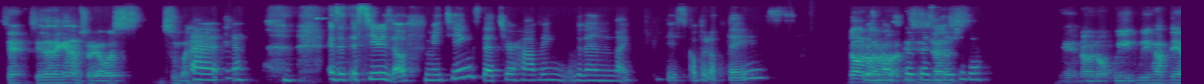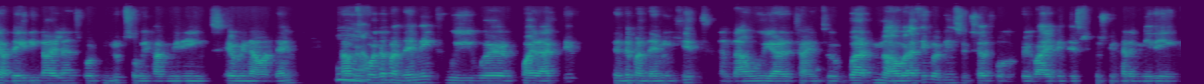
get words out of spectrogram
Say, say that again. I'm sorry. I was somebody. Uh, yeah. Is it a series of meetings that you're having within like these couple of days? no, no, no. This is just. or- Yeah, no, no. We we have the updating guidelines working group, so we have meetings every now and then. Now, Mm, before the pandemic, we were quite active. Then the pandemic hit, and now we are trying to. Well, no, I think we're being successful reviving this because we had a meeting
